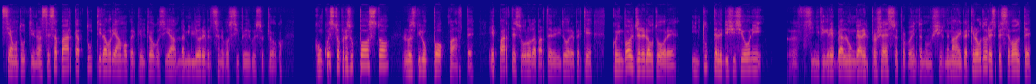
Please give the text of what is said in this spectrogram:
siamo tutti nella stessa barca, tutti lavoriamo perché il gioco sia la migliore versione possibile di questo gioco. Con questo presupposto lo sviluppo parte e parte solo da parte dell'editore perché coinvolgere l'autore in tutte le decisioni eh, significherebbe allungare il processo e probabilmente non uscirne mai perché l'autore spesse volte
